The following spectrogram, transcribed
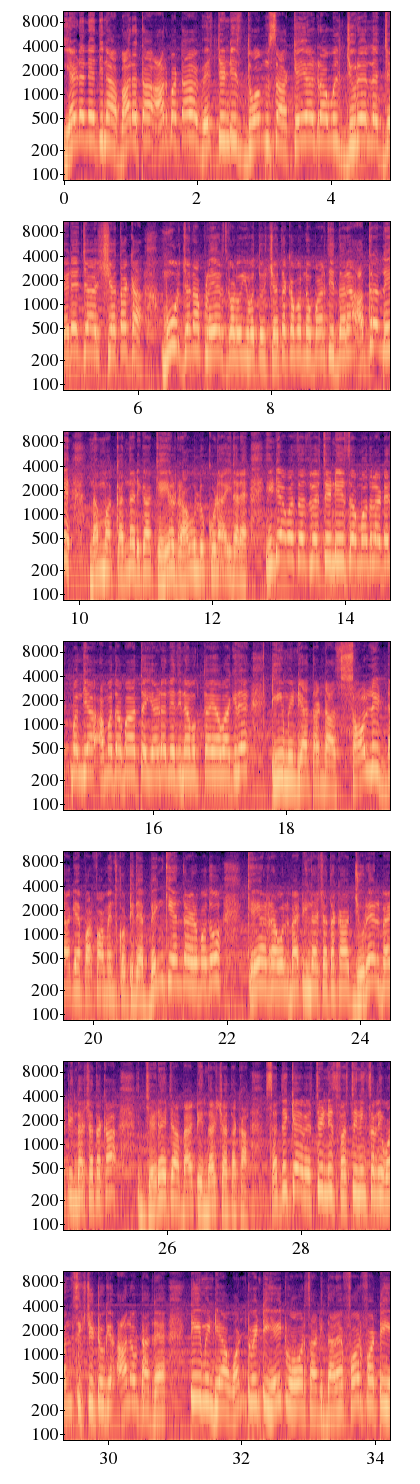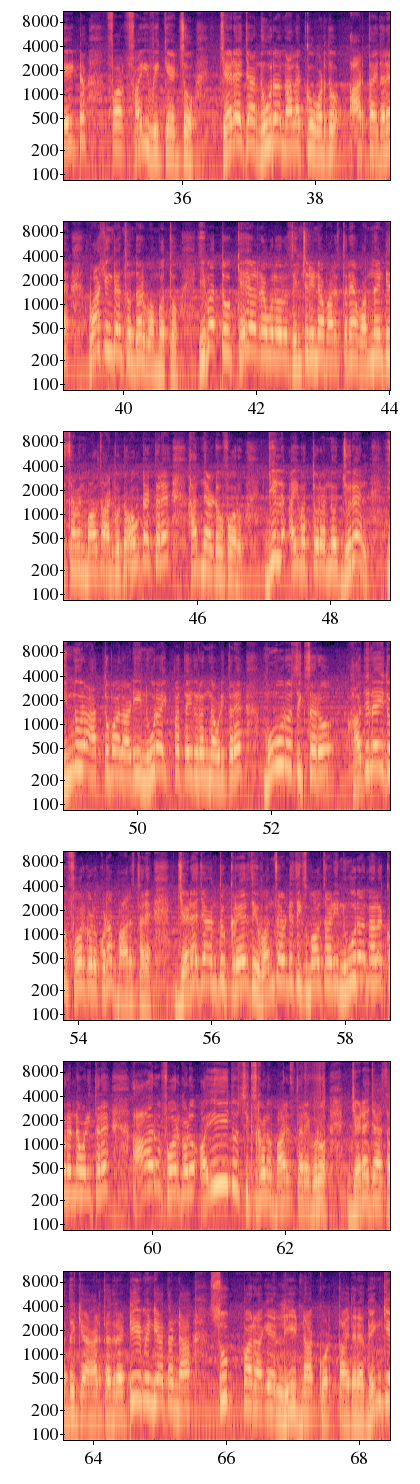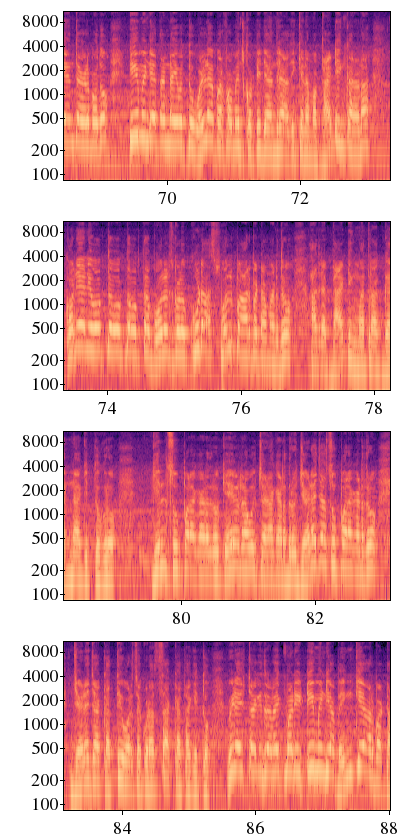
ಎರಡನೇ ದಿನ ಭಾರತ ಆರ್ಭಟ ವೆಸ್ಟ್ ಇಂಡೀಸ್ ಧ್ವಂಸ ಕೆ ಎಲ್ ರಾಹುಲ್ ಜುರೇಲ್ ಜಡೇಜಾ ಶತಕ. ಮೂರು ಜನ ಪ್ಲೇಯರ್ಸ್ಗಳು ಇವತ್ತು ಶತಕವನ್ನು ಬಾರಿಸಿದ್ದಾರೆ. ಅದರಲ್ಲಿ ನಮ್ಮ ಕನ್ನಡಿಗ ಕೆ ಎಲ್ ರಾಹುಲ್ ಕೂಡ ಇದ್ದಾರೆ. ಇಂಡಿಯಾ ವರ್ಸಸ್ ವೆಸ್ಟ್ ಇಂಡೀಸ್ ಮೊದಲ ಟೆಸ್ಟ್ ಪಂದ್ಯ ಅಹಮದಾಬಾದ್ ಎರಡನೇ ದಿನ ಮುಕ್ತಾಯವಾಗಿದೆ. ಟೀಮ್ ಇಂಡಿಯಾ ತಂಡ ಸಾಲಿಡ್ ಆಗಿ ಪರ್ಫಾರ್ಮೆನ್ಸ್ ಕೊಟ್ಟಿದೆ. ಬೆಂಕಿ ಅಂತ ಹೇಳ್ಬೋದು. ಕೆ ಎಲ್ ರಾಹುಲ್ ಬ್ಯಾಟಿಂದ ಶತಕ ಜುರೇಲ್ ಬ್ಯಾಟಿಂದ ಶತಕ ಜಡೇಜಾ ಬ್ಯಾಟಿಂದ ಶತಕ. ಸದ್ಯಕ್ಕೆ ವೆಸ್ಟ್ ಇಂಡೀಸ್ ಫಸ್ಟ್ ಇನ್ನಿಂಗ್ಸಲ್ಲಿ ಒನ್ ಸಿಕ್ಸ್ಟಿ ಟೂಗೆ ಆಲ್ ಔಟ್ ಆದರೆ team India one twenty eight overs ಆಡಿದ್ದಾರೆ four forty eight for five wickets Jadeja ನೂರ ನಾಲ್ಕು ಹೊಡೆದು ಆಡ್ತಾ ಇದ್ದಾರೆ, ವಾಷಿಂಗ್ಟನ್ ಸುಂದರ್ ಒಂಬತ್ತು. ಇವತ್ತು ಕೆ ಎಲ್ ರಾಹುಲ್ ಅವರು ಸೆಂಚುರಿನ ಬಾರಿಸ್ತಾರೆ ಒನ್ ನೈಂಟಿ ಸೆವೆನ್ ಬಾಲ್ಸ್ ಆಡ್ಬಿಟ್ಟು ಔಟ್ ಆಗ್ತಾರೆ ಹನ್ನೆರಡು ಫೋರು ಗಿಲ್ ಐವತ್ತು ರನ್ನು, ಜುರೇಲ್ ಇನ್ನೂರ ಹತ್ತು ಬಾಲ್ ಆಡಿ ನೂರ ಇಪ್ಪತ್ತೈದು ರನ್ನ ಹೊಡಿತಾರೆ, ಮೂರು ಸಿಕ್ಸರು ಹದಿನೈದು ಫೋರ್ಗಳು ಕೂಡ ಬಾರಿಸ್ತಾರೆ. ಜಡೇಜಾ ಅಂತೂ crazy one seventy six balls ಆಡಿ ನೂರ ನಾಲ್ಕು ರನ್ನ ಹೊಡಿತಾರೆ. ಆರು ಫೋರ್ಗಳು ಐದು ಸಿಕ್ಸ್ಗಳು ಬಾರಿಸ್ತಾರೆ ಗುರು. ಜಡೇಜಾ ಸದ್ಯಕ್ಕೆ ಆಡ್ತಾ ಇದ್ದಾರೆ. ಟೀಮ್ ಇಂಡಿಯಾ ತಂಡ ಸೂಪರ್ ಆಗಿ ಲೀಡ್ನ ಕೊಡ್ತಾ ಇದ್ದಾರೆ. ಬೆಂಕಿ ಅಂತ ಹೇಳ್ಬೋದು. ಟೀಮ್ ಇಂಡಿಯಾ ತಂಡ ಇವತ್ತು ಒಳ್ಳೆ ಪರ್ಫಾರ್ಮೆನ್ಸ್ ಕೊಟ್ಟಿದೆ ಅಂದರೆ ಅದಕ್ಕೆ ನಮ್ಮ ಬ್ಯಾಟಿಂಗ್ ಕಾರಣ. ಕೊನೆಯಲ್ಲಿ ಹೋಗ್ತಾ ಹೋಗ್ತಾ ಹೋಗ್ತಾ ಬೌಲರ್ಸ್ಗಳು ಕೂಡ ಸ್ವಲ್ಪ ಆರ್ಭಟ ಮಾಡಿದ್ರು. ಆದರೆ ಬ್ಯಾಟಿಂಗ್ ಮಾತ್ರ ಗನ್ನಾಗಿತ್ತು ಗುರು. ಗಿಲ್ ಸೂಪರ್ ಆಗಿ ಆಡಿದ್ರು, ಕೆ ಎಲ್ ರಾಹುಲ್ ಚೆನ್ನಾಗಿ ಆಡಿದ್ರು, ಜಡೇಜಾ ಸೂಪರ್ ಆಗಿ ಆಡಿದ್ರು, ಜಡೇಜಾ ಕತ್ತಿ ವರ್ಷ ಕೂಡ ಸಖತ್ತಾಗಿತ್ತು. ವಿಡಿಯೋ ಇಷ್ಟ ಆಗಿದ್ರೆ ಲೈಕ್ ಮಾಡಿ ಟೀಮ್ ಇಂಡಿಯಾ ಬೆಂಕಿ ಆರ್ಭಟ.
